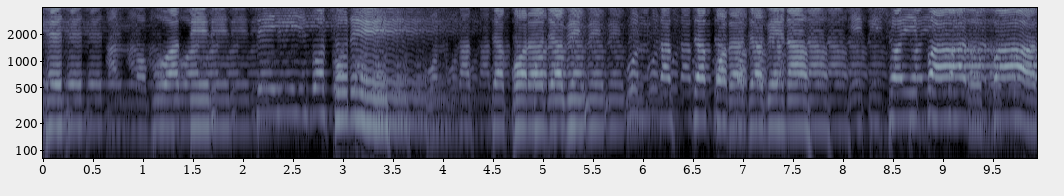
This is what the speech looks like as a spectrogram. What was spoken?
গিয়েছেন আর নবুয়াতের 23 বছরে কোন কাজটা করা যাবে, কোন কাজটা করা যাবে না। এ বিষয়ে বার বার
